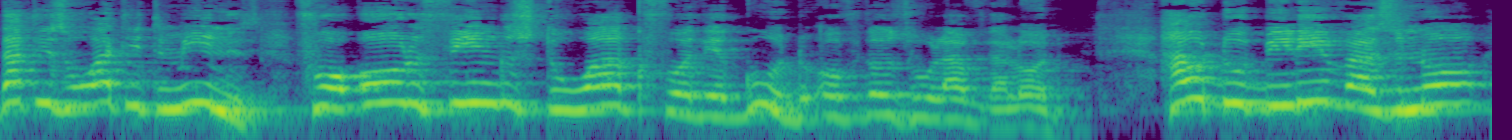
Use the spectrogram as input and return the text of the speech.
That is what it means for all things to work for the good of those who love the Lord. How do believers know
